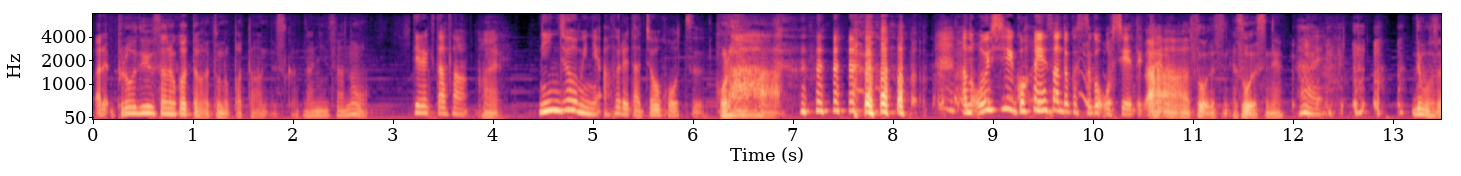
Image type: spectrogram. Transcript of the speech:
あれプロデューサーの方はどのパターンですか？何座の？ディレクターさん。はい。人情味にあふれた情報通。ほらー。あの美味しいご飯屋さんとかすごい教えてくれる。ああそうですね。そうですね。はい。でもさ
